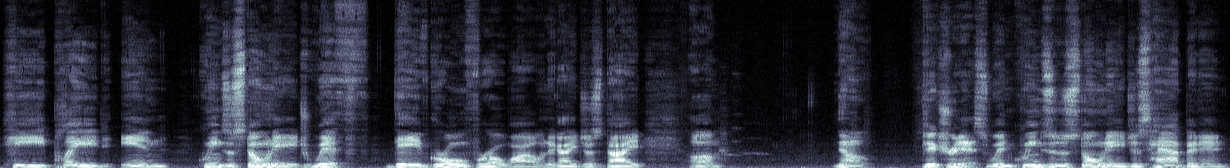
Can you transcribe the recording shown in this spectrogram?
He played in Queens of Stone Age with Dave Grohl for a while, and the guy just died. Um, now, picture this: when Queens of the Stone Age is happening,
